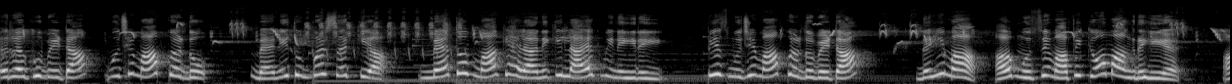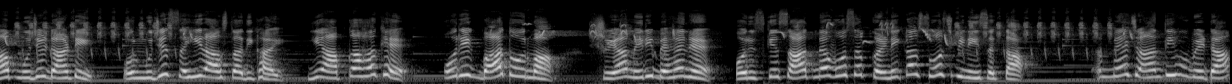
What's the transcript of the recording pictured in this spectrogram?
रघु बेटा, मुझे माफ़ कर दो। मैंने तुम पर शक किया। मैं तो माँ कहलाने की लायक भी नहीं रही। प्लीज़ मुझे माफ़ कर दो बेटा। नहीं माँ, आप मुझसे माफ़ी क्यों मांग रही है? आप मुझे डांटे और मुझे सही रास्ता दिखाए। ये आपका हक है। और एक बात और माँ, श्रेया मेरी बहन है। और इसके साथ मैं वो सब करने का सोच भी नहीं सकता। मैं जानती हूँ बेटा,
